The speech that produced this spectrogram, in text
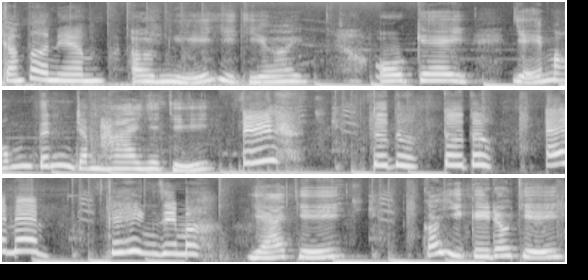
Cảm ơn em. Ơn nghĩa gì chị ơi? Ok Vẽ móng tính trăm hai nha chị. Từ từ, từ từ. Em em, cái hình gì mà? Dạ chị Có gì kỳ đâu chị.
